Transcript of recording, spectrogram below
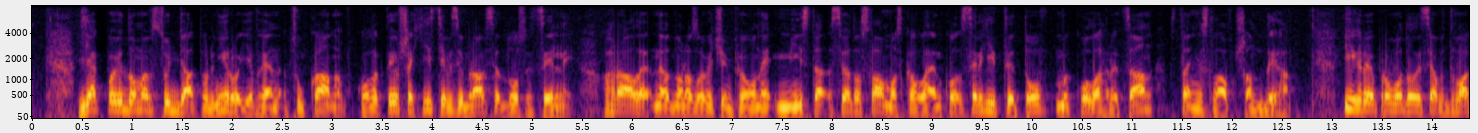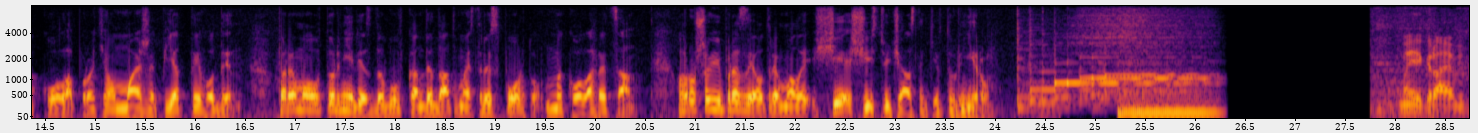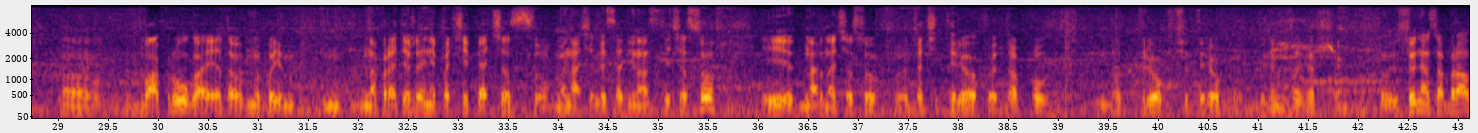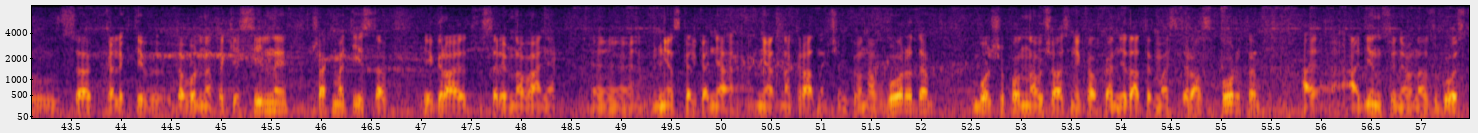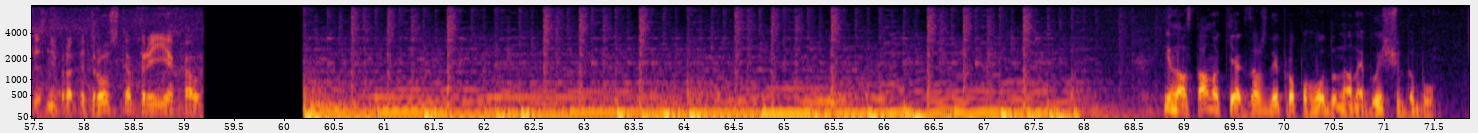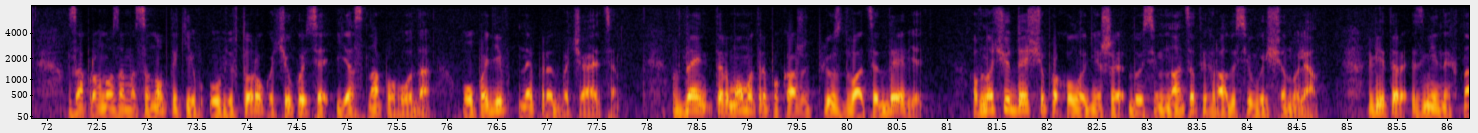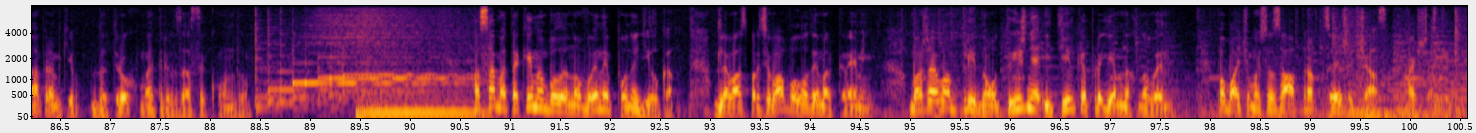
Як повідомив суддя турніру Євген Цуканов, колектив шахістів зібрався досить сильний. Грали неодноразові чемпіони міста Святослав Москаленко, Сергій Титов, Микола Грицан, Станіслав Шандига. Ігри проводилися в два кола протягом майже п'яти годин. Перемогу в турнірі здобув кандидат в майстри спорту Микола Грицан. Грошові призи отримали ще шість учасників турніру. Мы играем э, в два круга, и это мы будем м, на протяжении почти 5 часов. Мы начали с 11 часов и, наверное, часов до 4, до пол до трех-четырех будем завершим. Сегодня собрался коллектив довольно-таки сильный шахматистов, играют в соревнованиях э, несколько не- неоднократных чемпионов города, больше полно участников, кандидаты в мастера спорта. А- Один сегодня у нас гость из Днепропетровска приехал. І наостанок, як завжди, про погоду на найближчу добу. За прогнозами синоптиків, у вівторок очікується ясна погода. Опадів не передбачається. Вдень термометри покажуть плюс 29. Вночі дещо прохолодніше до 17 градусів вище нуля. Вітер змінних напрямків до 3 метрів за секунду. А саме такими були новини понеділка. Для вас працював Володимир Кремінь. Бажаю вам плідного тижня і тільки приємних новин. Побачимося завтра в цей же час. Хай щастить!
